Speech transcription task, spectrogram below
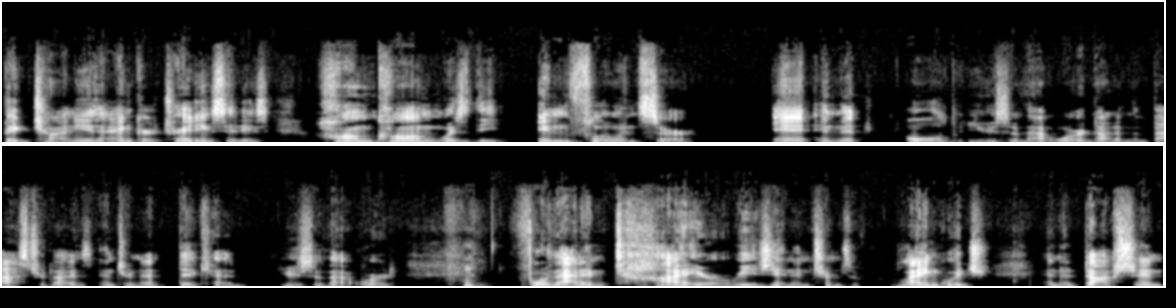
big Chinese anchor trading cities. Hong Kong was the influencer in, in the old use of that word, not in the bastardized internet dickhead use of that word, for that entire region in terms of language and adoption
